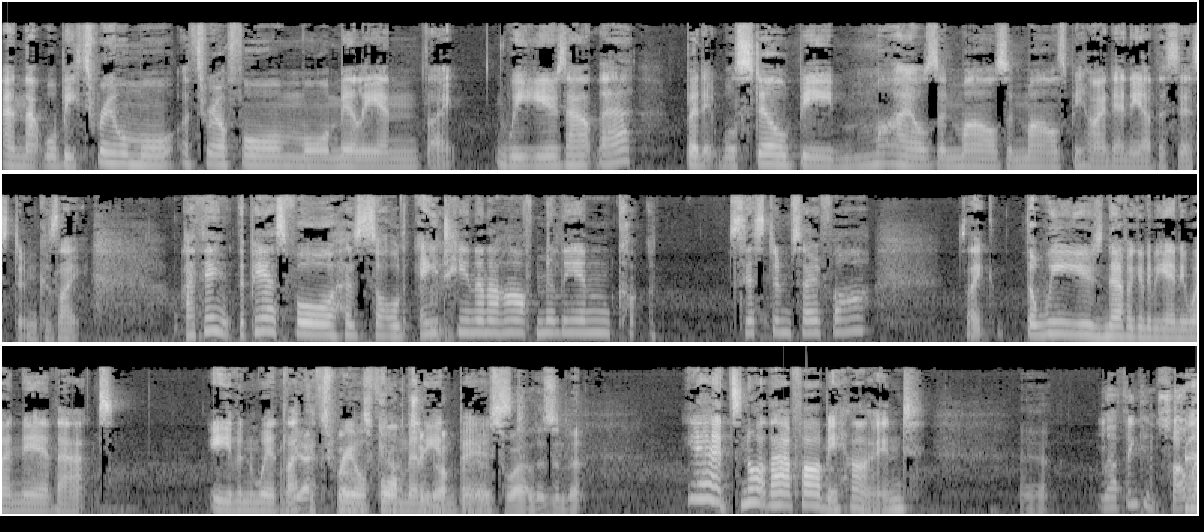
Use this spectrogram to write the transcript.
and that will be three or more, three or four more million like Wii U's out there. But it will still be miles and miles and miles behind any other system because, like, I think the PS4 has sold eighteen and a half million co- systems so far. It's like the Wii U's never going to be anywhere near that, even with like a three or four million boost. as well, isn't it? Yeah, it's not that far behind. Yeah. I think in some Oh.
